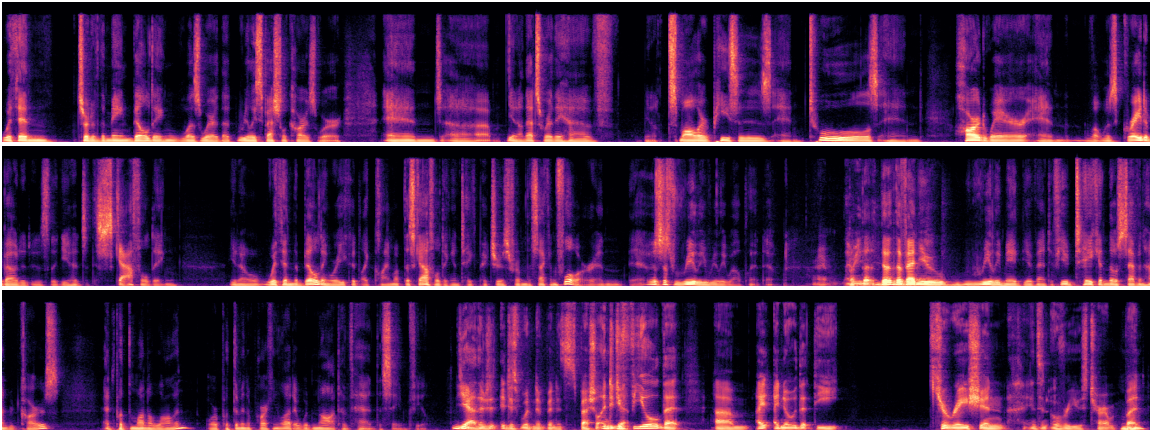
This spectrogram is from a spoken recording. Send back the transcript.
within sort of the main building was where the really special cars were. And, uh, you know, that's where they have, you know, smaller pieces and tools and hardware. And what was great about it is that you had scaffolding you know, within the building where you could like climb up the scaffolding and take pictures from the second floor. And it was just really, really well planned out. Right. I But mean, the, the, the venue really made the event. If you'd taken those 700 cars and put them on a lawn or put them in a parking lot, it would not have had the same feel. yeah, there just, it just wouldn't have been as special. And did you Yeah. feel that? Um, I I know that the curation it's an overused term, but Mhm.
